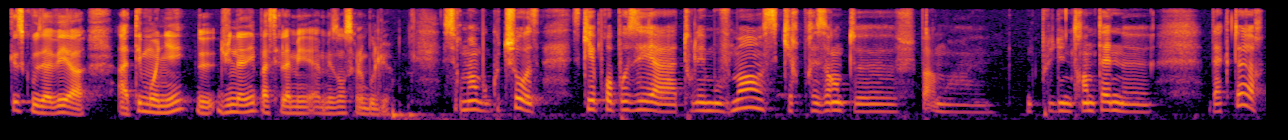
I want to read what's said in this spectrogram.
Qu'est-ce que vous avez à, témoigner d'une année passée à la, Maison Saint-Le-Beaulieu Sûrement beaucoup de choses. Ce qui est proposé à tous les mouvements, ce qui représente, euh, sais pas moi, plus d'une trentaine euh, d'acteurs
